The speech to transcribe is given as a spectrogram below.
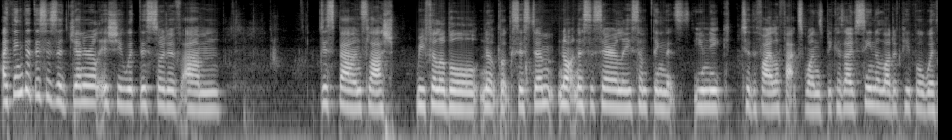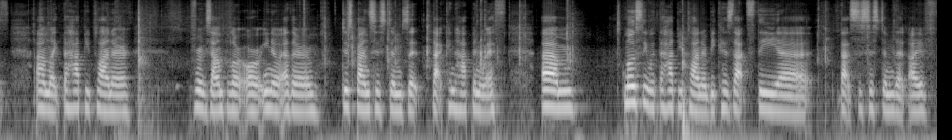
I think that this is a general issue with this sort of um, discbound slash refillable notebook system, not necessarily something that's unique to the Filofax ones, because I've seen a lot of people with um, like the Happy Planner, for example, or, or you know other discbound systems that that can happen with. Um, mostly with the Happy Planner because that's the uh, that's the system that I've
